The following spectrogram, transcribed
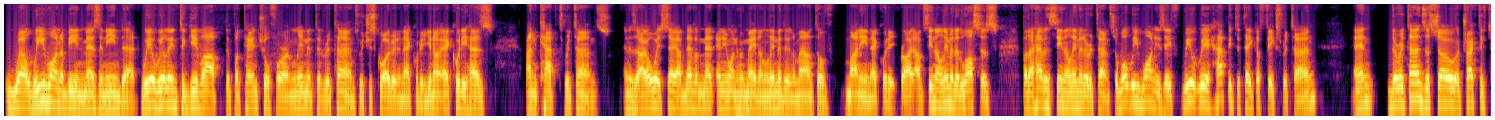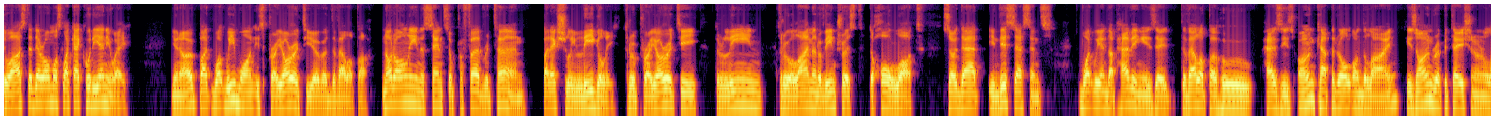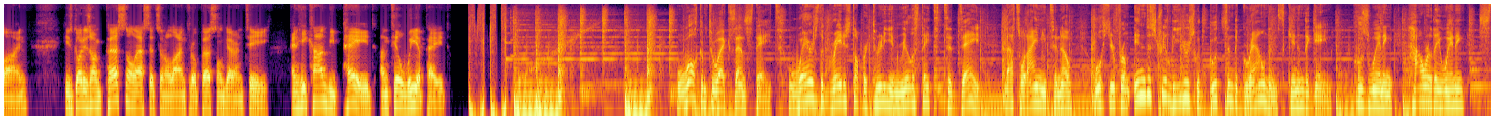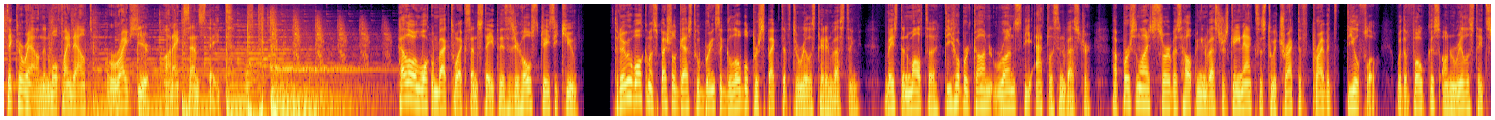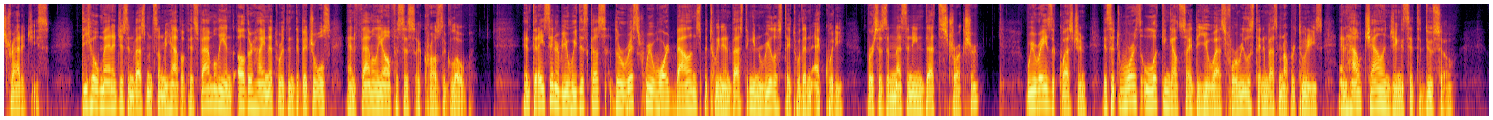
well, we want to be in mezzanine debt. We are willing to give up the potential for unlimited returns, which is quoted in equity. You know, equity has uncapped returns. And as I always say, I've never met anyone who made unlimited amount of money in equity, right? I've seen unlimited losses, but I haven't seen unlimited limited return. So what we want is if we, we're happy to take a fixed return, and the returns are so attractive to us that they're almost like equity anyway, you know. But what we want is priority over developer, not only in the sense of preferred return, but actually legally through priority, through lien, through alignment of interest, the whole lot. So that in this essence, what we end up having is a developer who has his own capital on the line, his own reputation on the line. He's got his own personal assets on the line through a personal guarantee, and he can't be paid until we are paid. Welcome to XN State. Where's the greatest opportunity in real estate today? That's what I need to know. We'll hear from industry leaders with boots in the ground and skin in the game. Who's winning? How are they winning? Stick around and we'll find out right here on XN State. Hello and welcome back to XN State. This is your host, JCQ. Today we welcome a special guest who brings a global perspective to real estate investing. Based in Malta, Tiho Brkan runs the Atlas Investor, a personalized service helping investors gain access to attractive private deal flow with a focus on real estate strategies. Tiho manages investments on behalf of his family and other high net worth individuals and family offices across the globe. In today's interview, we discuss the risk reward balance between investing in real estate with an equity versus a mezzanine debt structure we raise the question is it worth looking outside the US for real estate investment opportunities, and how challenging is it to do so?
